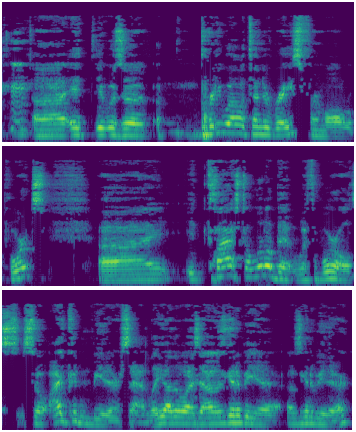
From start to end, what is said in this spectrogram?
uh, it, it was a, a pretty well attended race from all reports. Uh, it clashed a little bit with Worlds, so I couldn't be there sadly. Otherwise, I was gonna be uh, I was gonna be there.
